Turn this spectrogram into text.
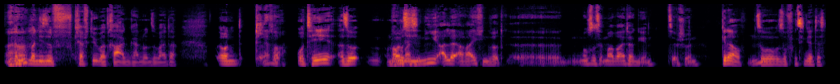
Und damit man diese Kräfte übertragen kann und so weiter. Und Clever. OT, also man weil muss man nie alle erreichen wird, äh, muss es immer weitergehen. Sehr schön. Genau, Mhm. so, so funktioniert das.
